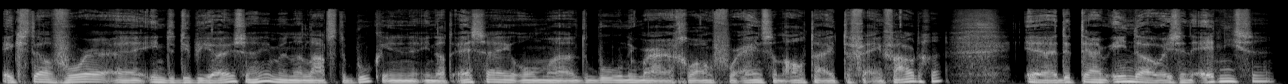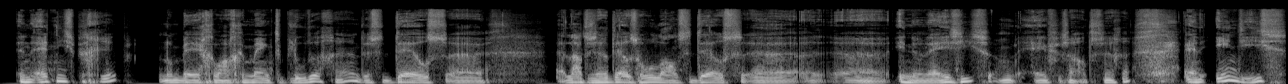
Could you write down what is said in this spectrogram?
ik stel voor in De Dubieuze, hè, mijn laatste boek... in, in dat essay, om de boel nu maar gewoon voor eens en altijd te vereenvoudigen. de term Indo is een, etnische, een etnisch begrip. Dan ben je gewoon gemengd bloedig. Hè? Dus deels... laten we zeggen, deels Hollands, deels uh, uh, Indonesisch, om even zo te zeggen. En Indisch,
